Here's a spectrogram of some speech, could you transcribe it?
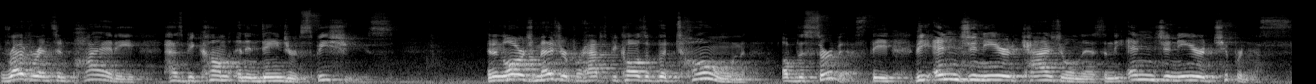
reverence and piety has become an endangered species. And in large measure, perhaps because of the tone of the service, the, the engineered casualness and the engineered chipperness.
